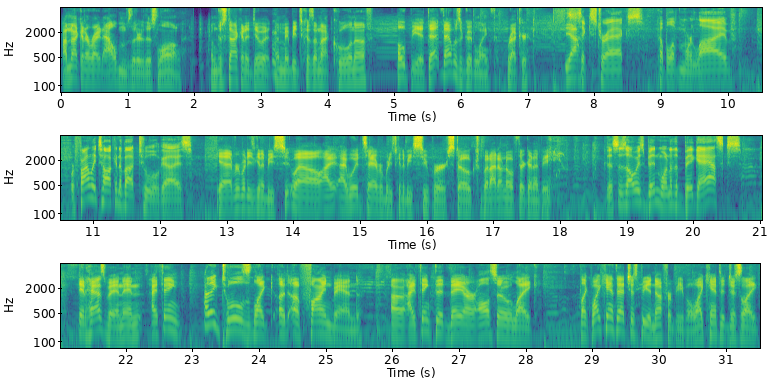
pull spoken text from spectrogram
I'm not going to write albums that are this long. I'm just not going to do it. Maybe it's because I'm not cool enough. Opiate, that that was a good length record. Yeah. Six tracks. A couple of them were live. We're finally talking about Tool, guys. Yeah, everybody's going to be, su- well, I, I would say everybody's going to be super stoked, but I don't know if they're going to be. This has always been one of the big asks. It has been, and I think I think Tool's like a, a fine band. Uh, I think that they are also like like why can't that just be enough for people? Why can't it just like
